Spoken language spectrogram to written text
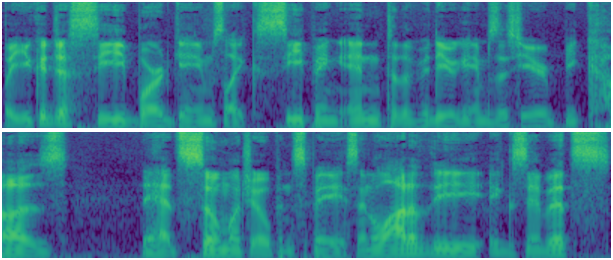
but you could just see board games like seeping into the video games this year because they had so much open space, and a lot of the exhibits,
